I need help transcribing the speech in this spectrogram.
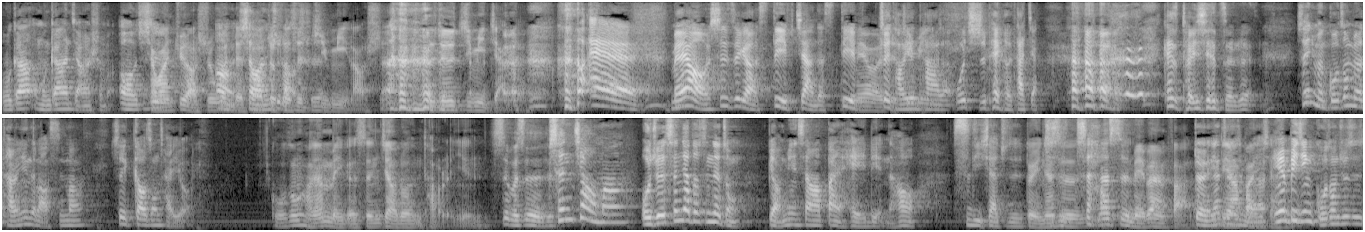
我刚我们刚刚讲了什么？哦，就是小玩具老师问的时嗯小候就说是玩具老师 Jimmy 老师，这就是 Jimmy 讲的。哎，没有，是这个 Steve 讲的，Steve 最是讨厌他了，我只是配合他讲，开始推卸责任。所以你们国中没有讨人厌的老师吗？所以高中才有国中好像每个身教都很讨人厌，是不是？身教吗？我觉得身教都是那种表面上要扮黑脸，然后私底下就是对，那就是是好那是没办法的，对，那定要扮一下。真的是没办法，因为毕竟国中就是，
